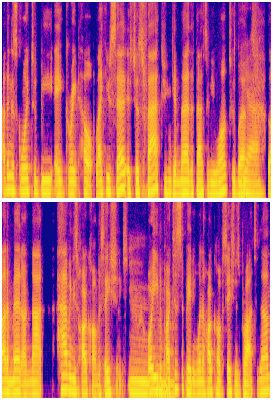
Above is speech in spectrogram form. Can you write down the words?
I think is going to be a great help. Like you said, it's just facts. You can get mad at the facts if you want to, but yeah. a lot of men are not having these hard conversations or even Mm, participating when a hard conversation is brought to them.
